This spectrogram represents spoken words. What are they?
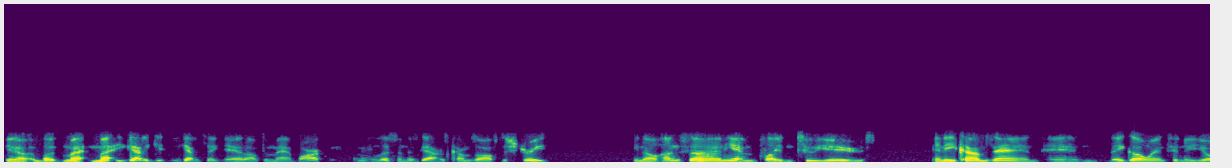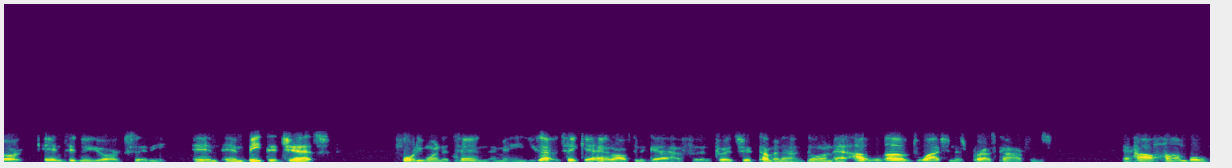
you know, but Matt, Matt, you got to get, you got to take your head off to Matt Barkley. I mean, listen, this guy comes off the street, you know, unsigned. He hasn't played in two years, and he comes in, and they go into New York, into New York City, and and beat the Jets. 41 to 10. I mean, you got to take your hat off to the guy for, for coming out doing that. I loved watching his press conference and how humble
